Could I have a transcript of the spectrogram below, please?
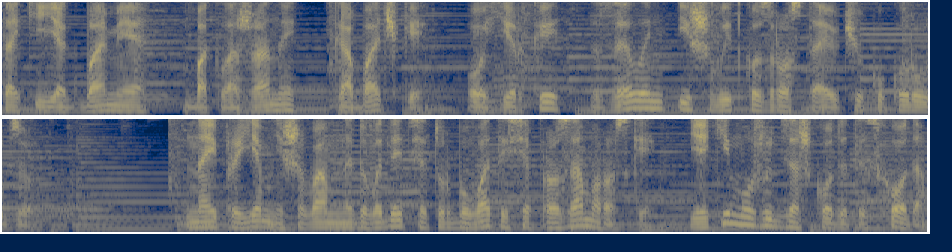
такі як бамія, баклажани, кабачки, огірки, зелень і швидко зростаючу кукурудзу. Найприємніше вам не доведеться турбуватися про заморозки, які можуть зашкодити сходам.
